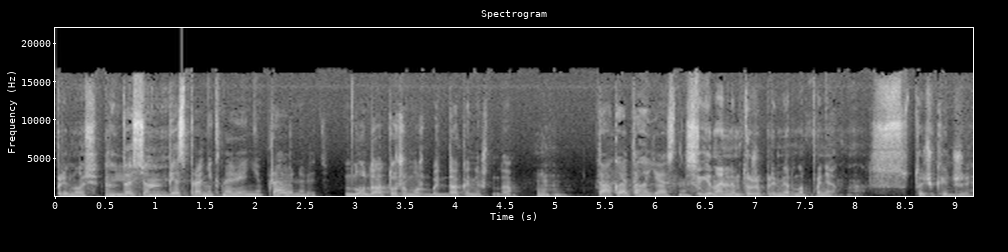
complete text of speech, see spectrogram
приносит. Ну, И- то есть он и- без проникновения, правильно ведь? Ну да, тоже может быть, да, конечно, да. Мгм. Так, это ясно. С вагинальным тоже примерно понятно, с точкой G.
